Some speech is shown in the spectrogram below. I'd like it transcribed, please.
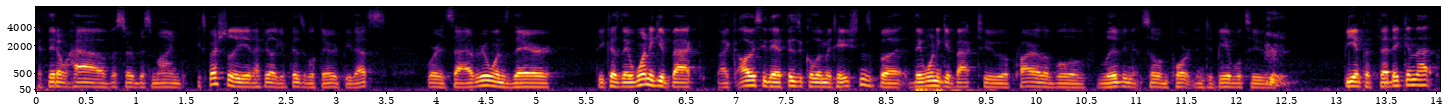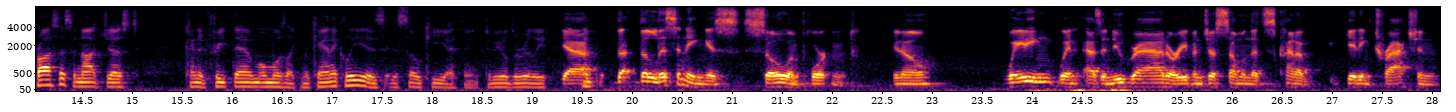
if they don't have a service mind, especially, and I feel like in physical therapy, that's where it's at. Everyone's there because they want to get back. Like obviously they have physical limitations, but they want to get back to a prior level of living that's so important, and to be able to be empathetic in that process and not just kind of treat them almost like mechanically is, is so key i think to be able to really yeah the, the listening is so important you know waiting when as a new grad or even just someone that's kind of getting traction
